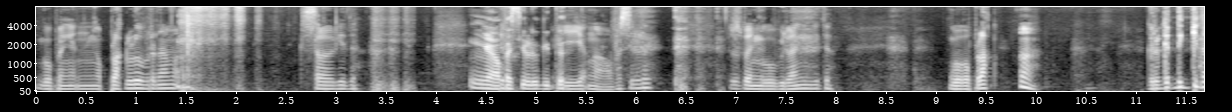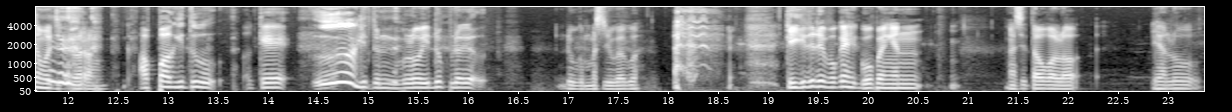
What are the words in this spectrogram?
Gue pengen ngeplak dulu pertama. Kesel gitu. Ngapa sih lu gitu? Iya ngapa sih lu? Terus pengen gue bilangin gitu. Gue keplak. Eh. Greget dikit sama jadi orang. Apa gitu? Kayak uh gitu lo hidup lo. Duh gemes juga gua. kayak gitu deh pokoknya gue pengen ngasih tahu kalau ya lu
